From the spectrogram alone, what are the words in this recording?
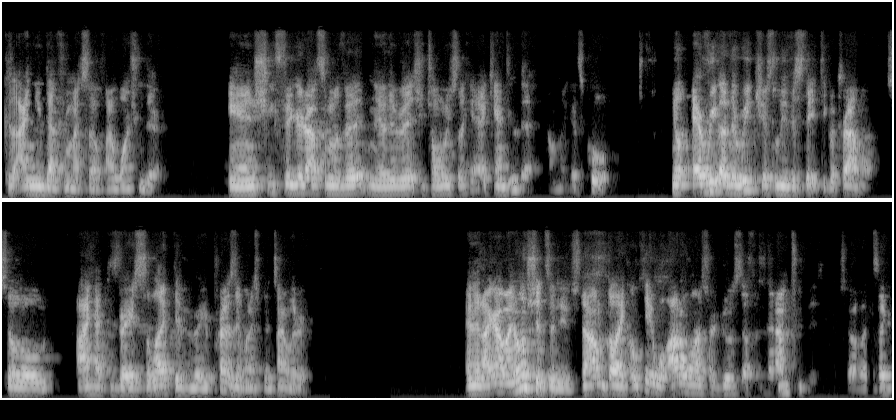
because I need that for myself. I want you there. And she figured out some of it, and the other bit, she told me she's like, "Hey, I can't do that." I'm like, "That's cool." You know, every other week she has to leave the state to go travel, so I have to be very selective and very present when I spend time with her. And then I got my own shit to do. So now I'm like, okay, well, I don't want to start doing stuff, and then I'm too busy. So it's like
